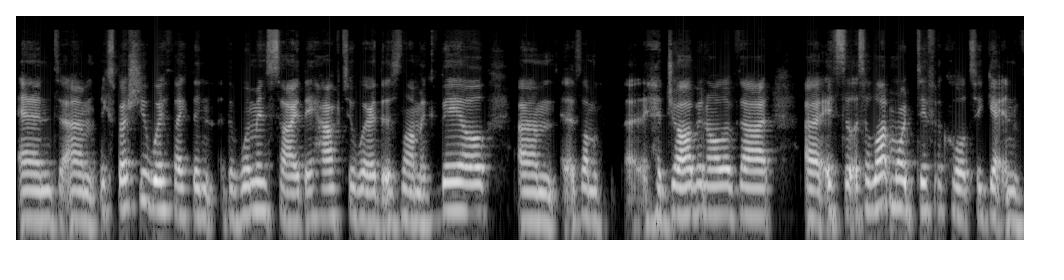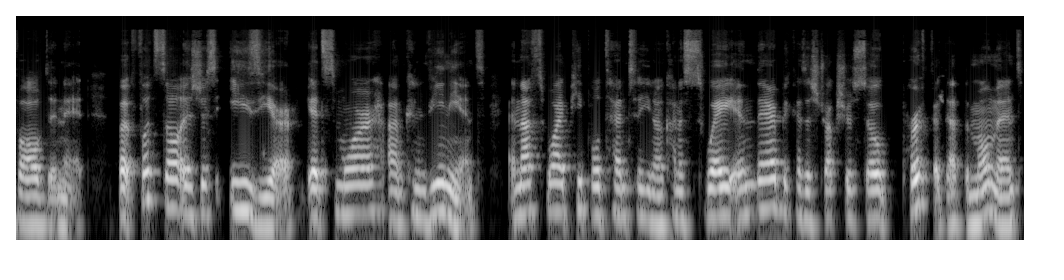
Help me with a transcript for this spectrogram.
And um, especially with like the, the women's side, they have to wear the Islamic veil, um, Islamic uh, hijab and all of that, uh, it's it's a lot more difficult to get involved in it. But futsal is just easier. It's more um, convenient, and that's why people tend to you know kind of sway in there because the structure is so perfect at the moment,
